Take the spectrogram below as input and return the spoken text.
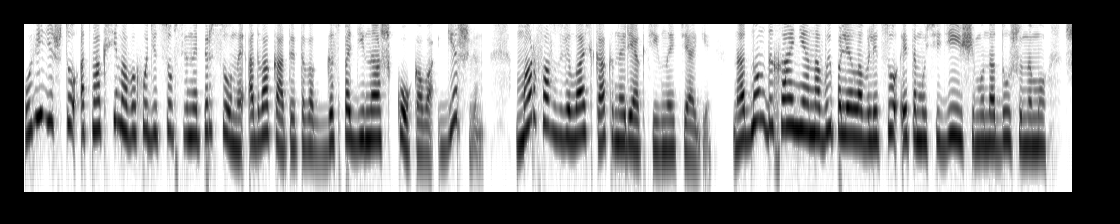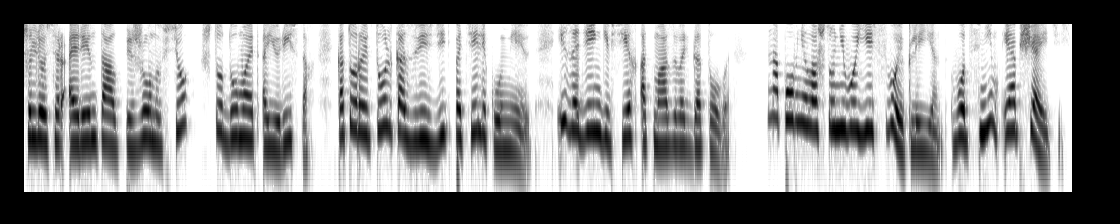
Увидев, что от Максима выходит собственной персоной адвокат этого господина Ашкокова Гершвин, Марфа взвелась как на реактивной тяге. На одном дыхании она выпалила в лицо этому сидеющему надушенному шлёсер-ориентал пижону все, что думает о юристах, которые только звездить по телеку умеют и за деньги всех отмазывать готовы. Напомнила, что у него есть свой клиент, вот с ним и общаетесь.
